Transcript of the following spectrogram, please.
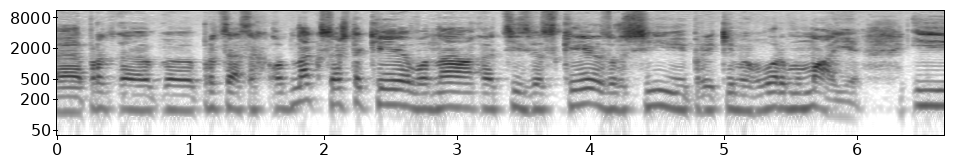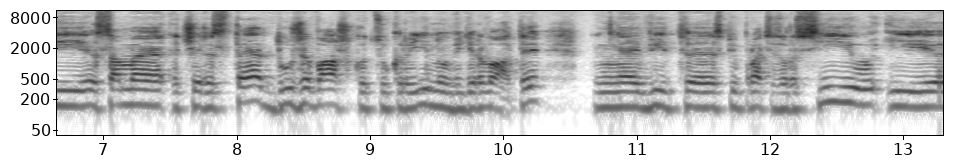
е, про- процесах, однак, все ж таки, вона ці зв'язки з Росією, про які ми говоримо, має. І саме через те дуже важко цю країну відірвати від співпраці з Росією. І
